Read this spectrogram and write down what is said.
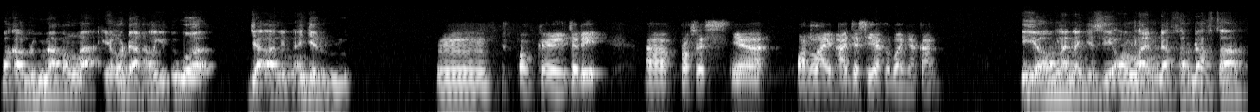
bakal berguna apa enggak ya udah kalau gitu gue jalanin aja dulu. Hmm oke okay. jadi uh, prosesnya online aja sih ya kebanyakan. Iya online aja sih online daftar-daftar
